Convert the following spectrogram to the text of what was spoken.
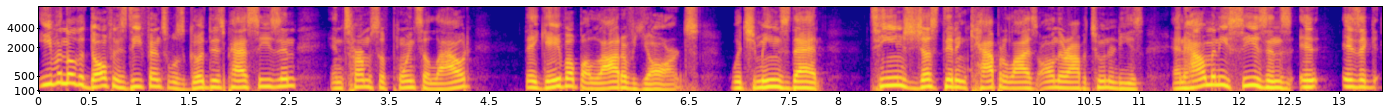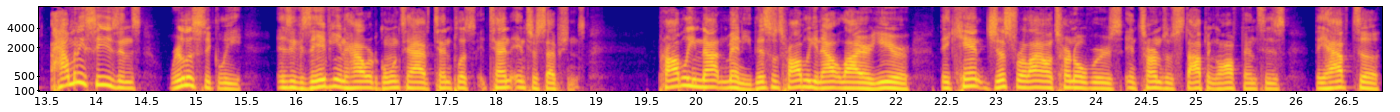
Even though the Dolphins' defense was good this past season in terms of points allowed, they gave up a lot of yards which means that teams just didn't capitalize on their opportunities And how many seasons is, is it, how many seasons realistically is Xavier Howard going to have 10 plus 10 interceptions? Probably not many. This was probably an outlier year. They can't just rely on turnovers in terms of stopping offenses. They have to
